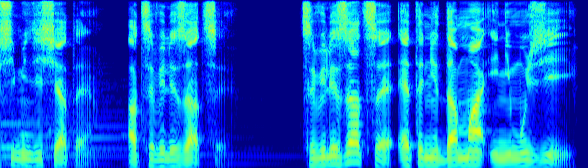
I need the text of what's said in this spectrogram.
70. О цивилизации. Цивилизация – это не дома и не музеи.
